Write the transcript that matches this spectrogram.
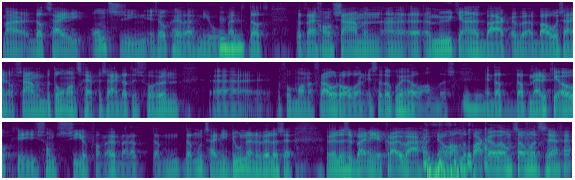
Maar dat zij ons zien is ook heel erg nieuw. Mhm. Met dat, dat wij gewoon samen aan een, een muurtje aan het baak- eh, bouwen zijn of samen beton aan het scheppen zijn. Dat is voor hun, eh, voor man- en vrouwrollen, is dat ook weer heel anders. Mhm. En dat, dat merk je ook. Die, soms zie je ook van, "Huh, maar dat, dat, moet- dat moet zij niet doen. En dan willen ze, willen ze bijna je kruiwagen uit jouw handen pakken, om het zo maar te zeggen.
